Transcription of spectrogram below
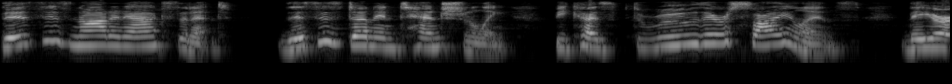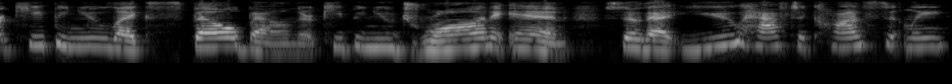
This is not an accident. This is done intentionally because through their silence, they are keeping you like spellbound. They're keeping you drawn in so that you have to constantly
